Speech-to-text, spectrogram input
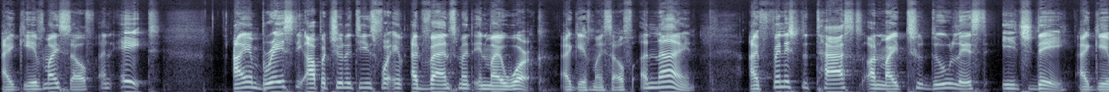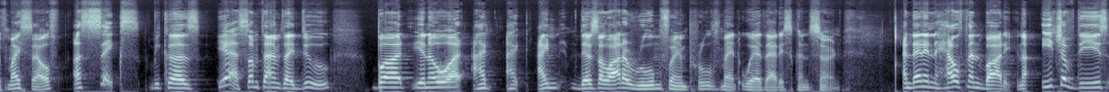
I gave myself an eight. I embrace the opportunities for advancement in my work. I gave myself a nine. I finish the tasks on my to do list each day. I gave myself a six because, yeah, sometimes I do. But you know what? I, I, I, there's a lot of room for improvement where that is concerned. And then in health and body, now each of these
